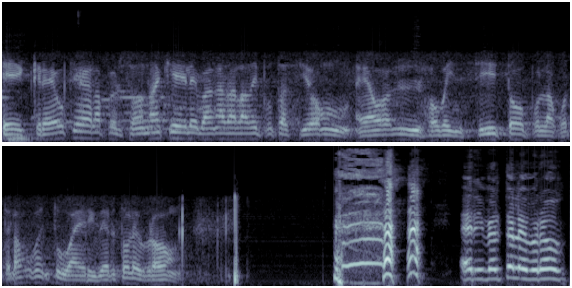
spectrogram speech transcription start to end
Eh, creo que a la persona que le van a dar la diputación es al jovencito por la cuota de la juventud, a Heriberto Lebrón. Heriberto Lebrón.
